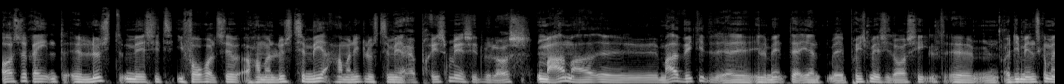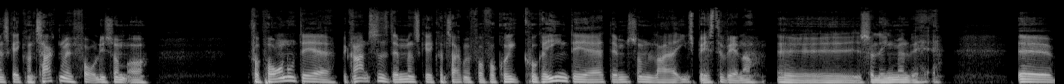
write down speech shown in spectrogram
også rent øh, lystmæssigt i forhold til, har man lyst til mere, har man ikke lyst til mere. Ja, prismæssigt vel også. Meget, meget, øh, meget vigtigt øh, element der, ja, øh, prismæssigt også helt. Øh, og de mennesker, man skal i kontakt med, får ligesom at... For porno, det er begrænset. Dem, man skal i kontakt med for få kokain, det er dem, som leger ens bedste venner, øh, så længe man vil have. Øh,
